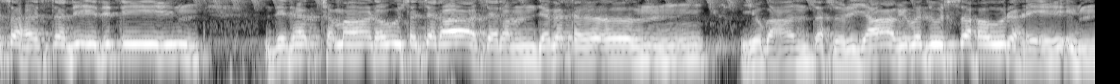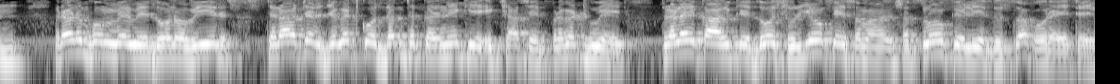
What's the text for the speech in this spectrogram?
सहस्त्र दिधक्षमाणौ जगत। युगांत सूर्या विवदुस्सहौ रणे रणभूमि में वे दोनों वीर चराचर जगत को दग्ध करने की इच्छा से प्रकट हुए। प्रलय काल के दो सूर्यों के समान शत्रुओं के लिए दुस्सह हो रहे थे।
